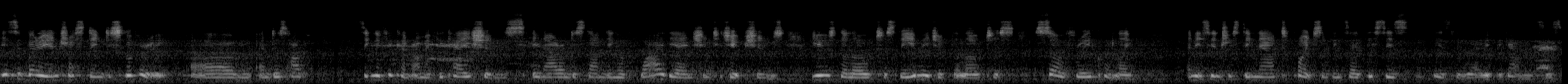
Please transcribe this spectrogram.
It's a very interesting discovery um, and does have significant ramifications in our understanding of why the ancient Egyptians used the lotus, the image of the lotus, so frequently. And it's interesting now to point to something and say this is obviously where it began. This is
